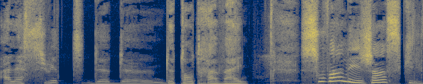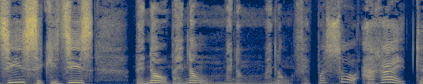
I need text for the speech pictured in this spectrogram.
à la suite de, ton travail. Souvent, les gens, ce qu'ils disent, c'est qu'ils disent ben non, ben non, ben non, ben non, fais pas ça, arrête.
